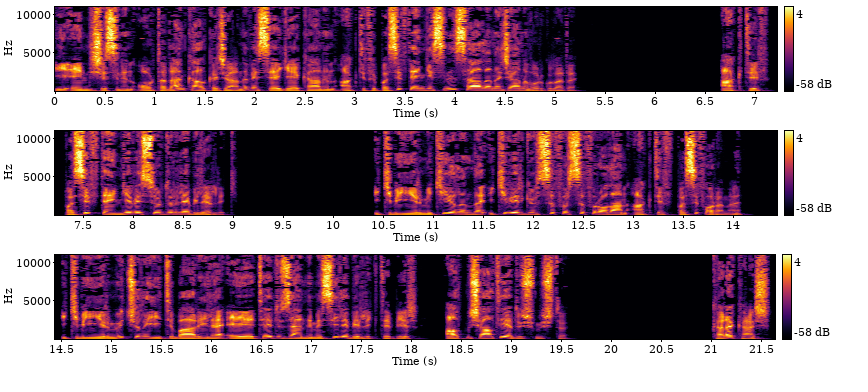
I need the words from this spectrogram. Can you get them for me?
İ endişesinin ortadan kalkacağını ve SGK'nın aktifi pasif dengesinin sağlanacağını vurguladı. Aktif, pasif denge ve sürdürülebilirlik. 2022 yılında 2,00 olan aktif pasif oranı, 2023 yılı itibarıyla EYT düzenlemesiyle birlikte 1,66'ya düşmüştü. Karakaş,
